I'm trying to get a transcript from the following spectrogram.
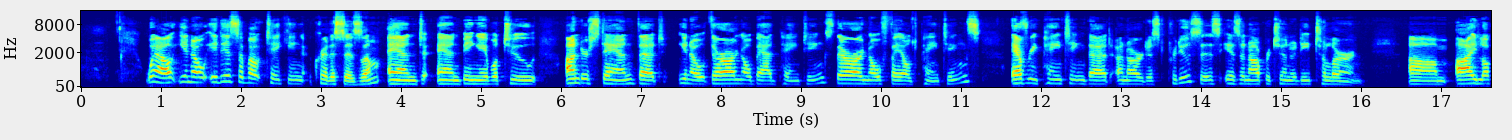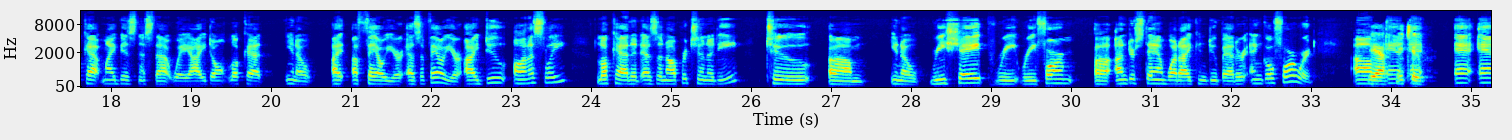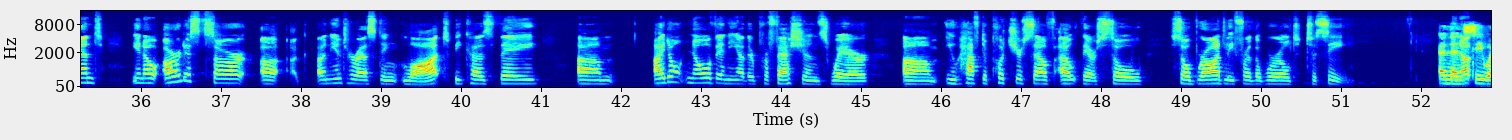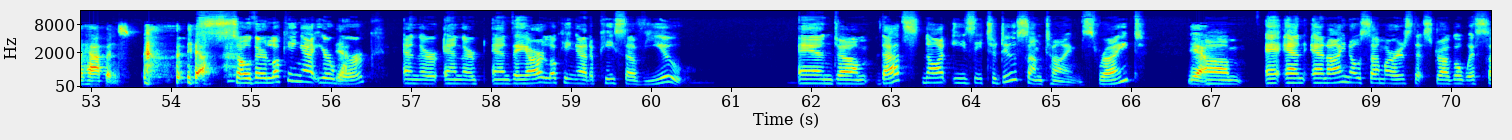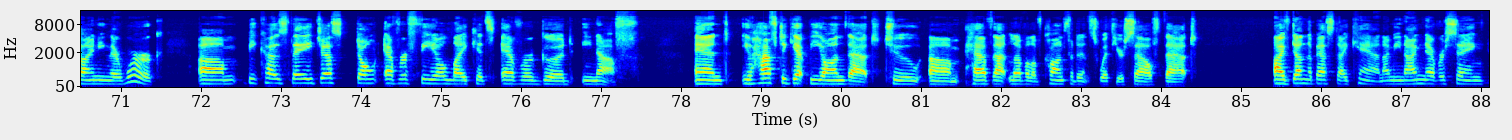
Well, you know, it is about taking criticism and and being able to understand that, you know, there are no bad paintings, there are no failed paintings. Every painting that an artist produces is an opportunity to learn. Um, I look at my business that way. I don't look at, you know, I, a failure as a failure. I do honestly look at it as an opportunity to, um, you know, reshape, re- reform uh, understand what I can do better and go forward. Um, yeah, and, me too. And, and, and, you know, artists are uh, an interesting lot because they, um, I don't know of any other professions where um, you have to put yourself out there so so broadly for the world to see, and then see what happens. yeah. So they're looking at your yeah. work and they're and they're and they are looking at a piece of you and um, that's not easy to do sometimes right? Yeah. Um, and, and, and i know some artists that struggle with signing their work um, because they just don't ever feel like it's ever good enough. And you have to get beyond that to um, have that level of confidence with yourself that I've done the best I can. I mean, I'm never saying,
